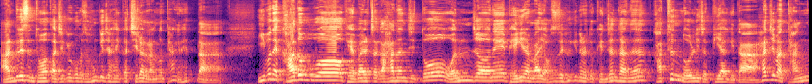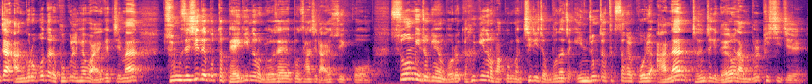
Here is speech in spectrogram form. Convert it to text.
안드레슨 동화까지 끌고 오면서 훈계질 하니까 지랄 나는 건 당연했다. 이번에 가도부어 개발자가 하는지도 원전에 백이란 말이 없어서 흑인으로 해도 괜찮다는 같은 논리적 비약이다. 하지만 당장 앙그로보다를 구글 해보면 알겠지만 중세 시대부터 백인으로 묘사해본 사실을 알 수 있고 수어미족이면 모를까 흑인으로 바꾼 건 지리적, 문화적, 인종적 특성을 고려 안 한 전형적인 내로남불 PC질.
